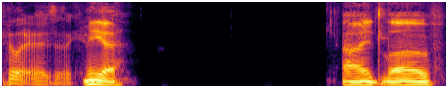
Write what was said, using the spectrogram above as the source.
Pillar is like Mia. I'd love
